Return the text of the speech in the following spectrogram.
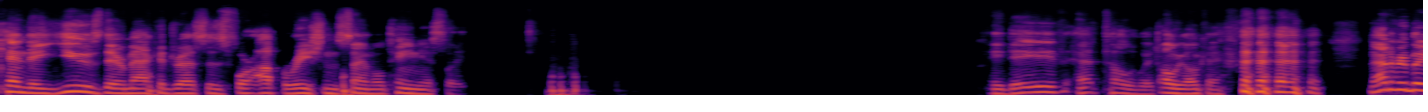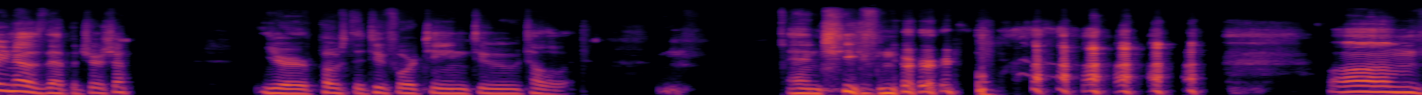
can they use their MAC addresses for operations simultaneously? Hey, Dave at Tullowit. Oh, okay. Not everybody knows that, Patricia. You're posted 214 to Tullowit. And Chief Nerd. um,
